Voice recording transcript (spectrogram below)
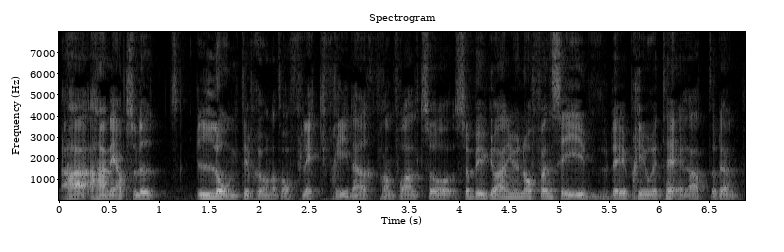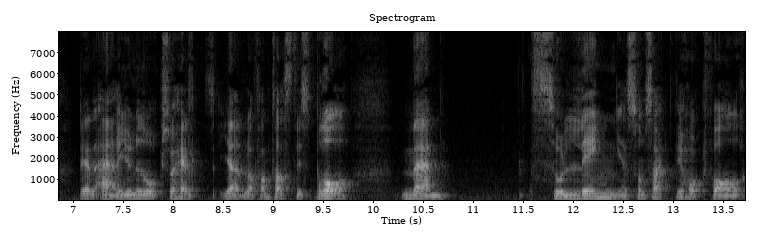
Han är absolut långt ifrån att vara fläckfri där. Framförallt så, så bygger han ju en offensiv, det är prioriterat och den, den är ju nu också helt jävla fantastiskt bra. Men så länge som sagt vi har kvar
